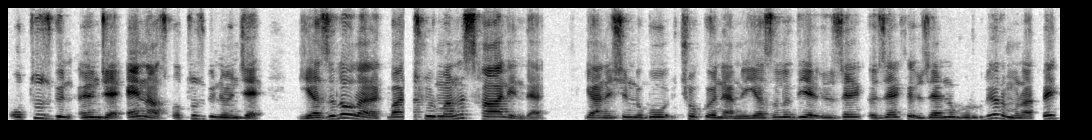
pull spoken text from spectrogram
30 gün önce en az 30 gün önce yazılı olarak başvurmanız halinde yani şimdi bu çok önemli yazılı diye özel- özellikle üzerine vurguluyorum Murat Bey.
